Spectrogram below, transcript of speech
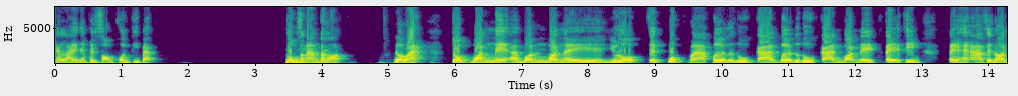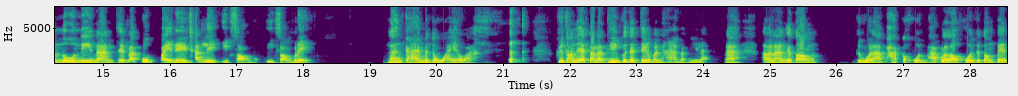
คันไลท์เนี่ยเป็นสองคนที่แบบ ลงสนามตลอดนึกออกไหม จบบอลเนี่ยบอลบอลในยุโรปเสร็จปุ๊บมาเปิดฤดูกาลเปิดฤดูกาลบอลในเตะทีมเตะให้อาร์เซนอลนู่นนี่นั่น เสร็จแล้วปุ๊บไปเนชั่นลีกอีกสองอีกสองเบรกร่างกายมันจะไหวเหรอวะ คือตอนนี้แต่ละทีมก็จะเจอปัญหาแบบนี้แหละนะเพราะฉะนั้นก็ต้องถึงเวลาพักก็ควรพักแล้วเราควรจะต้องเป็น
